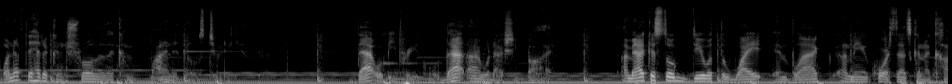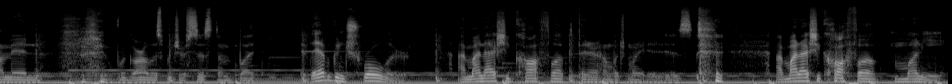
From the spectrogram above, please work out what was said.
What if they had a controller that combined those two together? That would be pretty cool. That I would actually buy. I mean, I could still deal with the white and black. I mean, of course, that's going to come in regardless with your system. But if they have a controller, I might actually cough up, depending on how much money it is, I might actually cough up money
